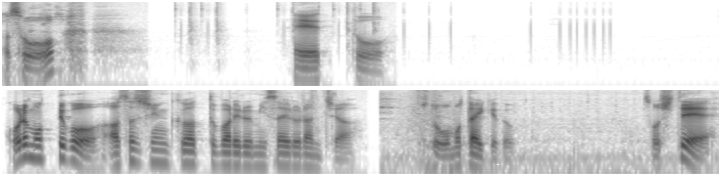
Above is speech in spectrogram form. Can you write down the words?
あ、そう？えー、っと、これ持ってこう。アサシンクワットバレルミサイルランチャー。ちょっと重たいけど。そして、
